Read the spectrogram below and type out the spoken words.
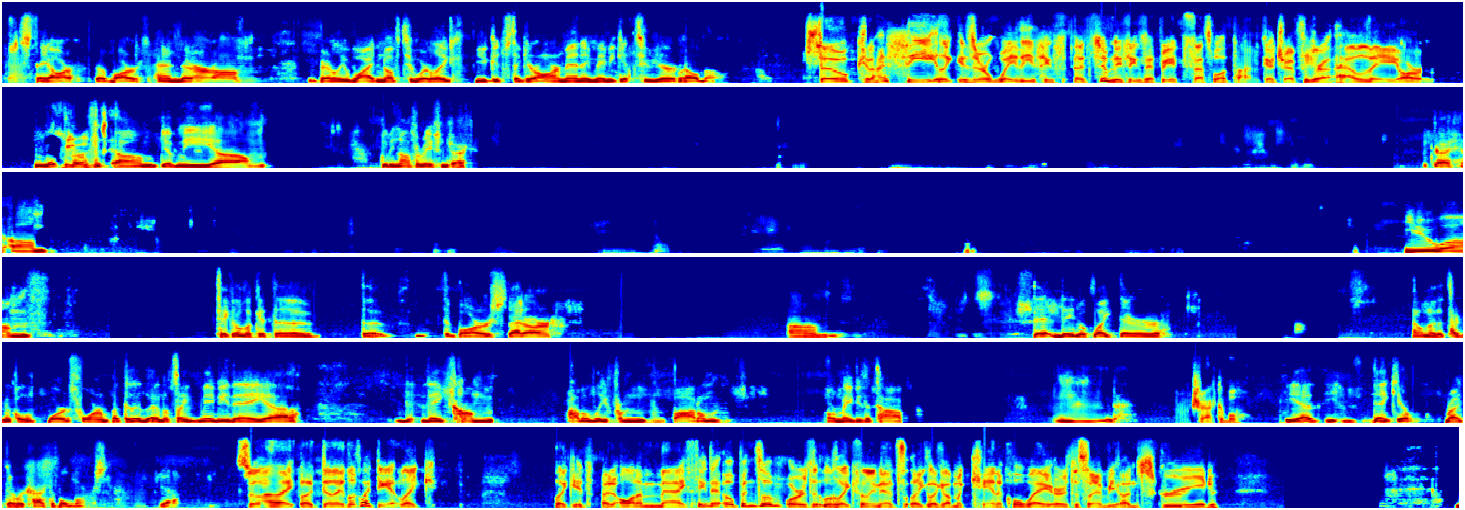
Yes, They are. They're bars, and they're um barely wide enough to where like you could stick your arm in and maybe get to your elbow. So can I see like is there a way these things I assume these things have to be accessible at times. Can I try to figure out how they are Perfect. Um, give me um, give me an observation check. Okay. Um, you um, take a look at the the the bars that are um, they, they look like they're I don't know the technical words for them, but it looks like maybe they uh, they come probably from the bottom or maybe the top. And retractable. yeah, thank you. Right, they're retractable bars. Yeah. So I like, like, do they look like they get like, like it's an automatic thing that opens them, or does it look like something that's like like a mechanical way, or is it something to be unscrewed?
